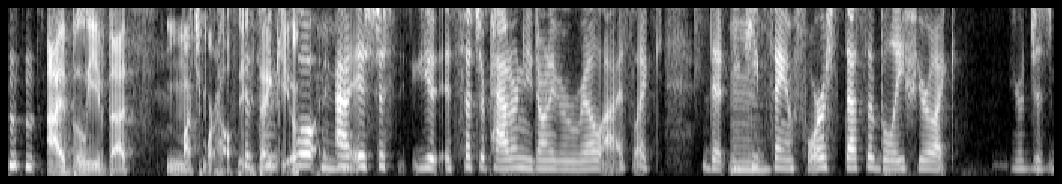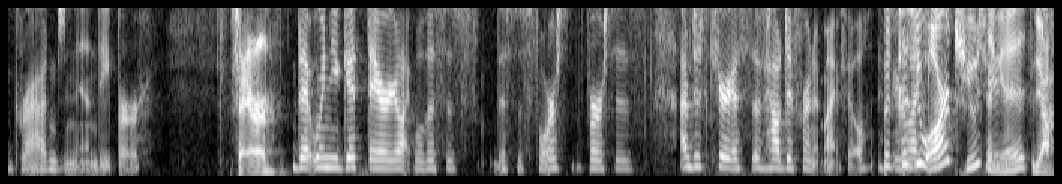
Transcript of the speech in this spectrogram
I believe that's much more healthy. Thank when- you. Well, hmm. I, it's just you, it's such a pattern you don't even realize like that. You keep mm. saying forced. That's a belief you're like you're just grounding in deeper. Fair. That when you get there, you're like, well, this is this is force versus. I'm just curious of how different it might feel because like- you are choosing choosing- it. Yeah.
